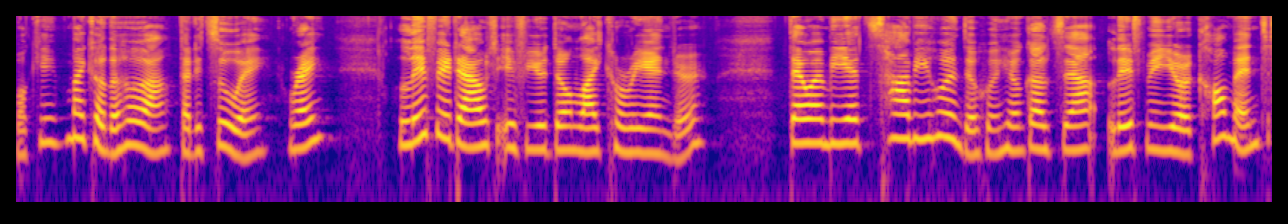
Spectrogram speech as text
无紧，麦克就好啊，家己煮诶，right？Leave it out if you don't like coriander。台湾味的炒米粉就分享到这。Leave me your comment.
